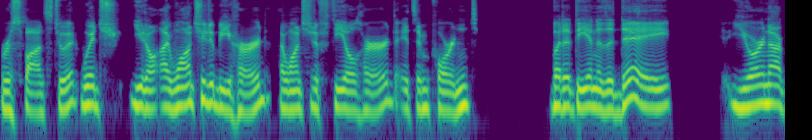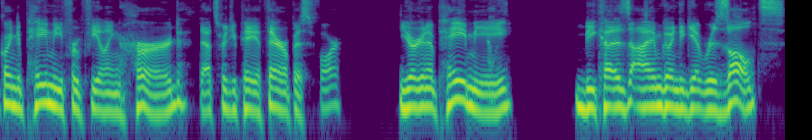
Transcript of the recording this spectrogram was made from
response to it, which, you know, I want you to be heard. I want you to feel heard. It's important. But at the end of the day, you're not going to pay me for feeling heard. That's what you pay a therapist for. You're going to pay me because I'm going to get results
